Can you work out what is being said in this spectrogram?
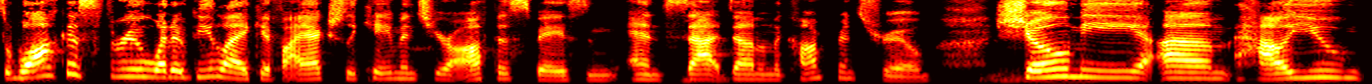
To walk us through what it would be like if i actually came into your office space and, and sat down in the conference room. Show me um, how you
